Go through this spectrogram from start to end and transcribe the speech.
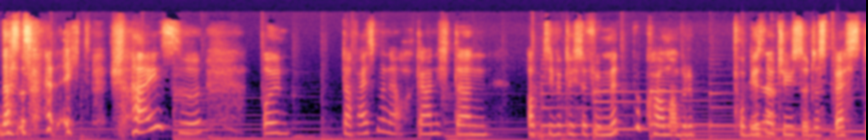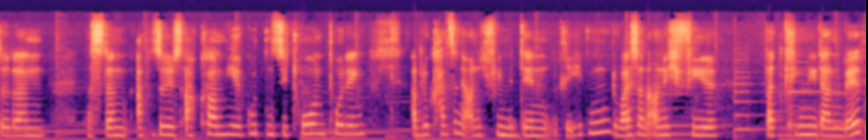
das ist halt echt scheiße und da weiß man ja auch gar nicht dann ob die wirklich so viel mitbekommen aber du probierst ja. natürlich so das Beste dann dass dann ab und zu ist, ach komm, hier guten Zitronenpudding. Aber du kannst dann ja auch nicht viel mit denen reden. Du weißt dann auch nicht viel, was kriegen die dann mit.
